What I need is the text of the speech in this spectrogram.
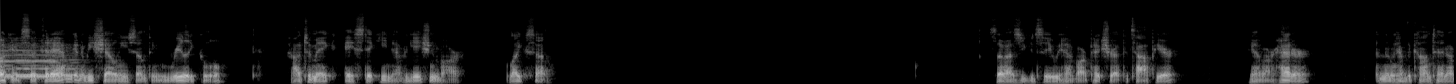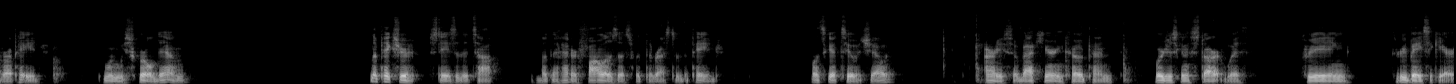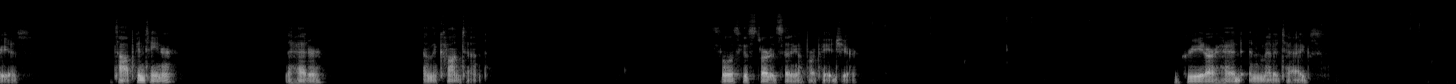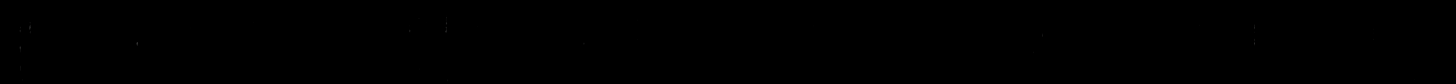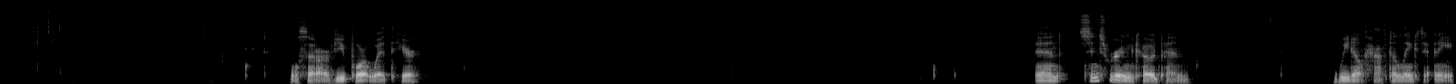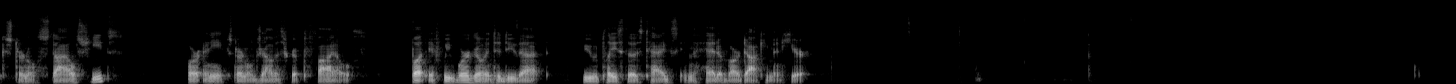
Okay, so today I'm going to be showing you something really cool, how to make a sticky navigation bar, like so. So as you can see, we have our picture at the top here, we have our header, and then we have the content of our page. When we scroll down, the picture stays at the top, but the header follows us with the rest of the page. Let's get to it, shall we? Alrighty, so back here in CodePen, we're just going to start with creating three basic areas top container, the header, and the content. So let's get started setting up our page here. We'll create our head and meta tags. We'll set our viewport width here. And since we're in CodePen, we don't have to link to any external style sheets or any external JavaScript files. But if we were going to do that, we would place those tags in the head of our document here.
